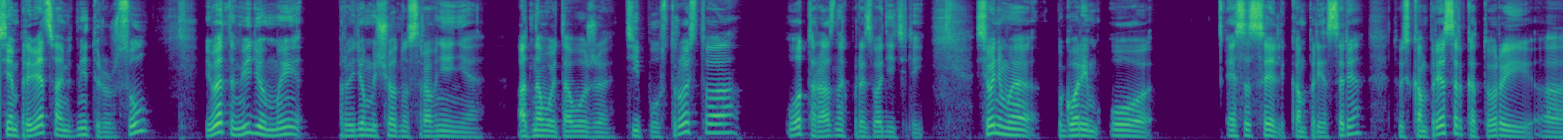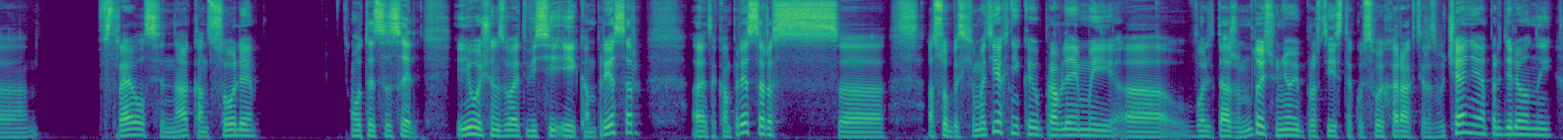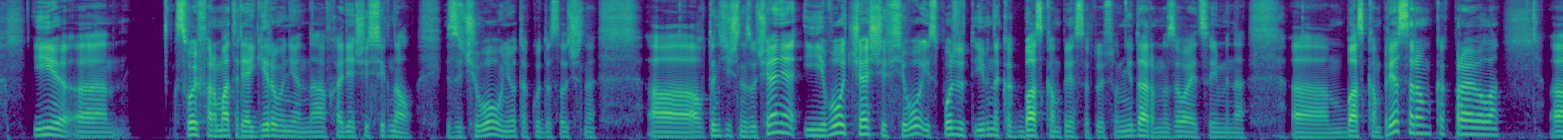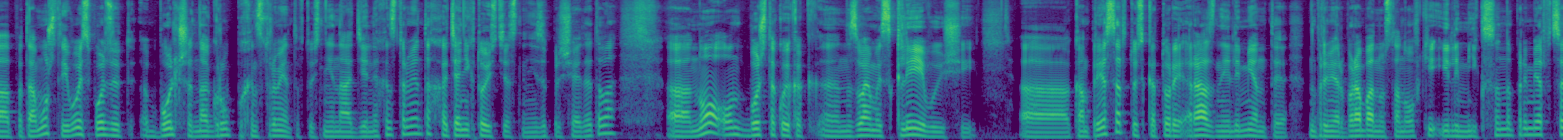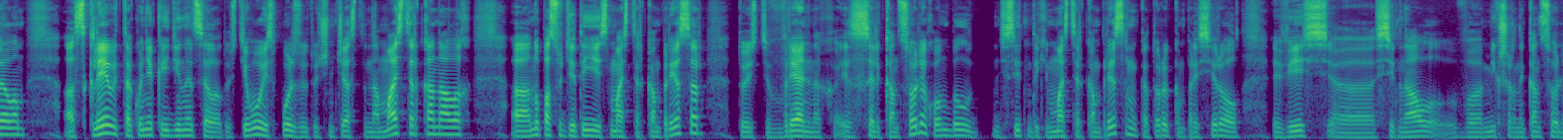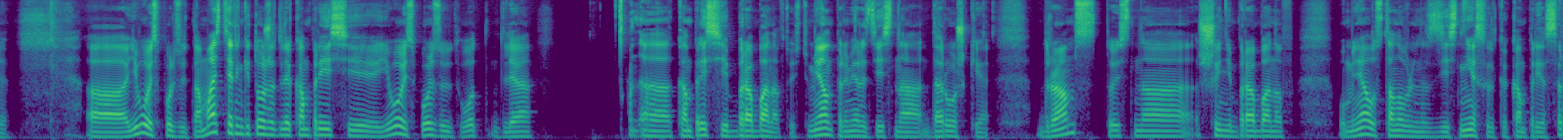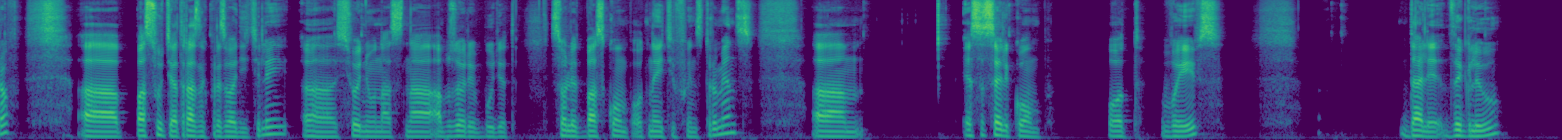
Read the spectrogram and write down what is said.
Всем привет, с вами Дмитрий Урсул. И в этом видео мы проведем еще одно сравнение одного и того же типа устройства от разных производителей. Сегодня мы поговорим о SSL компрессоре, то есть компрессор, который э, встраивался на консоли от SSL. Его еще называют VCA компрессор. А это компрессор с э, особой схемотехникой, управляемый э, вольтажем. Ну, то есть у него просто есть такой свой характер звучания определенный и э, свой формат реагирования на входящий сигнал, из-за чего у него такое достаточно э, аутентичное звучание, и его чаще всего используют именно как бас-компрессор, то есть он недаром называется именно э, бас-компрессором, как правило, э, потому что его используют больше на группах инструментов, то есть не на отдельных инструментах, хотя никто, естественно, не запрещает этого, э, но он больше такой, как э, называемый склеивающий э, компрессор, то есть который разные элементы, например, барабанной установки или микса, например, в целом, э, склеивает такое некое единое целое. То есть его используют очень часто на мастер-каналах. Э, ну, по сути, это и есть мастер-компрессор. То есть в реальных SSL-консолях он был действительно таким мастер-компрессором, который компрессировал весь э, сигнал в микшерной консоли. Uh, его используют на мастеринге тоже для компрессии, его используют вот для компрессии барабанов. То есть у меня, например, здесь на дорожке drums, то есть на шине барабанов, у меня установлено здесь несколько компрессоров, э, по сути, от разных производителей. Э, сегодня у нас на обзоре будет Solid Bass Comp от Native Instruments, э, SSL Comp от Waves, далее The Glue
